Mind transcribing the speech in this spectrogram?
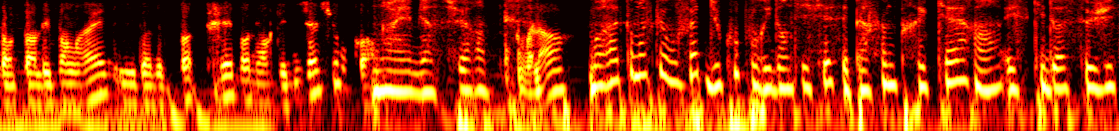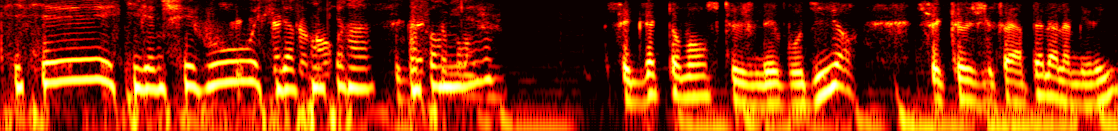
dans, dans les bonnes règles et dans de très bonnes organisations. Oui, bien sûr. Voilà. Morad, comment est-ce que vous faites du coup pour identifier ces personnes précaires hein? Est-ce qu'ils doivent se justifier? Est-ce qu'ils viennent chez vous? Est-ce qu'ils doivent remplir un, un formulaire? C'est exactement ce que je voulais vous dire. C'est que j'ai fait appel à la mairie.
